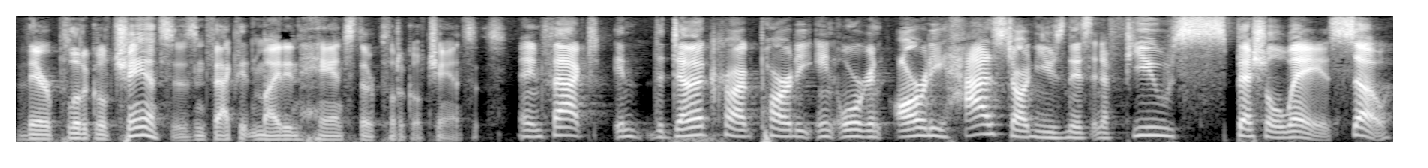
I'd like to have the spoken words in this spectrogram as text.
their political chances. In fact, it might enhance their political chances. In fact, in the Democratic Party in Oregon already has started using this in a few special ways. So,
